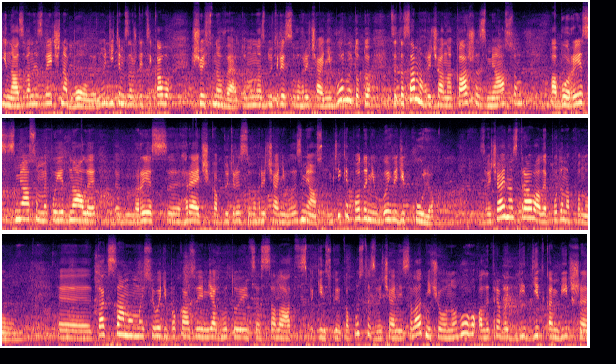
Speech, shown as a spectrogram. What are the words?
і назва незвична боли. Ну, дітям завжди цікаво щось нове. Тому у нас будуть рисово-гречані боли. Тобто це та сама гречана каша з м'ясом або рис з м'ясом. Ми поєднали ем, рис, е, гречка, будуть рисово-гречані боли з м'ясом, тільки подані в вигляді кульок. Звичайна страва, але подана по-новому. Е, Так само ми сьогодні показуємо, як готується салат з пекінської капусти, звичайний салат, нічого нового, але треба діткам більше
